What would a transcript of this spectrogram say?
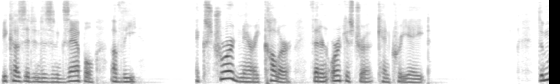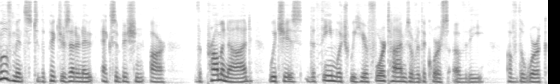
because it is an example of the extraordinary color that an orchestra can create. The movements to the pictures at an exhibition are the promenade, which is the theme which we hear four times over the course of the of the work,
